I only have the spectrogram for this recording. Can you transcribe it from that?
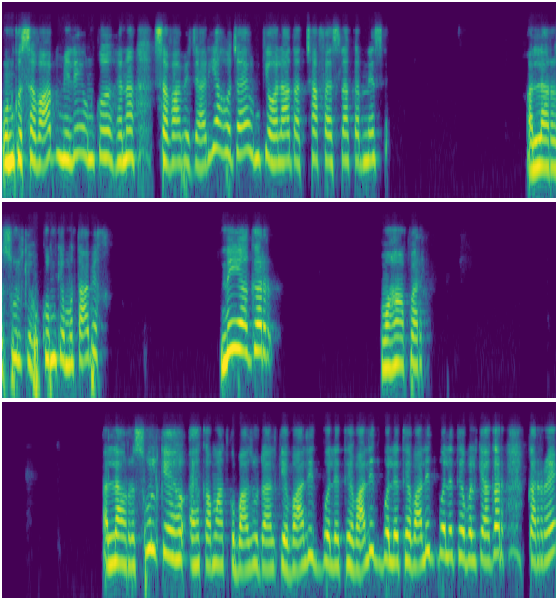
ان کو ثواب ملے، ان کو ہے نا ثواب جاریہ ہو جائے، ان کی اولاد اچھا فیصلہ کرنے سے۔ اللہ رسول کے حکم کے مطابق۔ نہیں اگر وہاں پر اللہ رسول کے احکامات کو بازو ڈال کے والد بولے تھے، والد بولے تھے، والد بولے تھے، بلکہ اگر کر رہے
